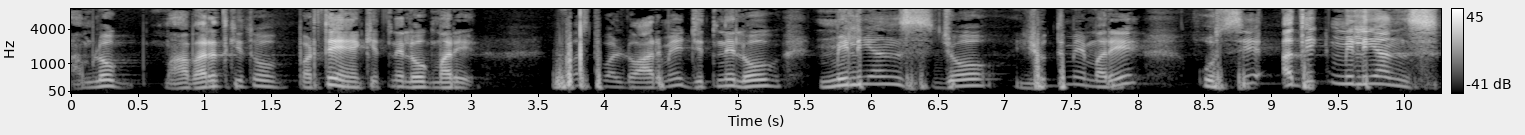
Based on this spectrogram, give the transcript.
हम लोग महाभारत की तो पढ़ते हैं कितने लोग मरे। फ़र्स्ट वर्ल्ड वार में जितने लोग मिलियंस जो युद्ध में मरे, उससे अधिक मिलियंस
